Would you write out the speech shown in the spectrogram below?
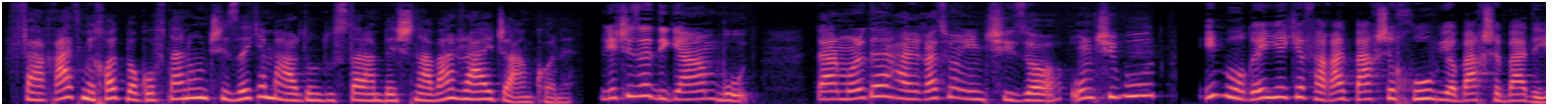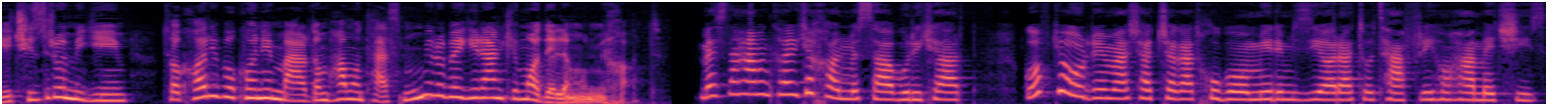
فقط می‌خواد با گفتن اون چیزایی که مردم دوست دارن بشنون رأی جمع کنه. یه چیز دیگه هم بود. در مورد حقیقت و این چیزا اون چی بود؟ این موقعیه که فقط بخش خوب یا بخش بد یه چیزی رو میگیم تا کاری بکنیم مردم همون تصمیمی رو بگیرن که ما دلمون می‌خواد. مثل همین کاری که خانم صبوری کرد. گفت که اردوی مشهد چقدر خوبه و میریم زیارت و تفریح و همه چیز.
